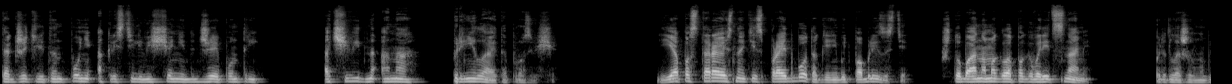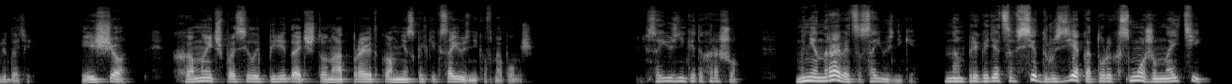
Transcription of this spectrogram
Так жители Тенпони окрестили вещание диджея Пон-3. Очевидно, она приняла это прозвище. Я постараюсь найти спрайтбота где-нибудь поблизости, чтобы она могла поговорить с нами, — предложил наблюдатель. И еще, Хамэйдж просила передать, что она отправит к вам нескольких союзников на помощь. Союзники — это хорошо. Мне нравятся союзники. Нам пригодятся все друзья, которых сможем найти.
